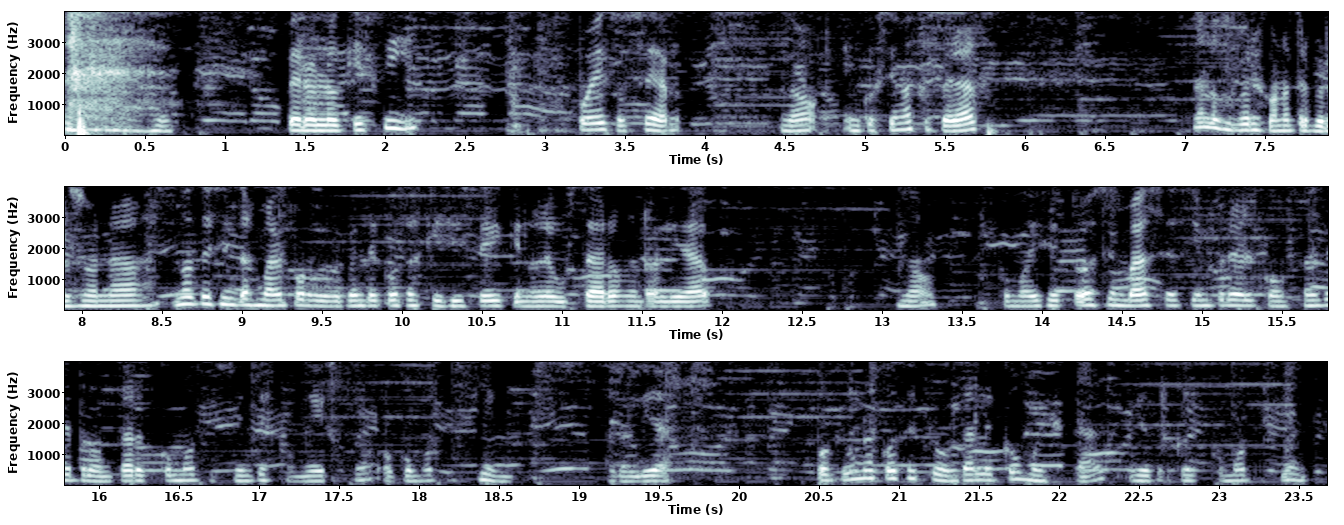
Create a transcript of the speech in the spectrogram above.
Pero lo que sí puedes hacer ¿no? En cuestión a superar, no lo superes con otra persona, no te sientas mal por de repente cosas que hiciste y que no le gustaron en realidad, ¿no? Como dije, todo es en base siempre al constante preguntar cómo te sientes con esto o cómo te sientes, en realidad. Porque una cosa es preguntarle cómo estás y otra cosa es cómo te sientes.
